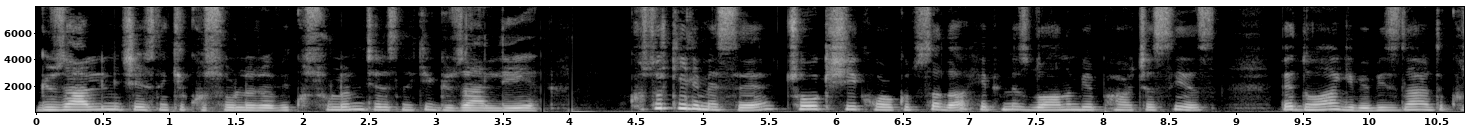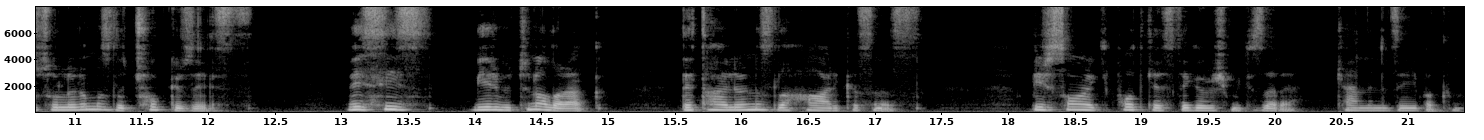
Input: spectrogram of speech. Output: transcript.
Güzelliğin içerisindeki kusurları ve kusurların içerisindeki güzelliği. Kusur kelimesi çoğu kişiyi korkutsa da hepimiz doğanın bir parçasıyız ve doğa gibi bizler de kusurlarımızla çok güzeliz. Ve siz bir bütün olarak detaylarınızla harikasınız. Bir sonraki podcast'te görüşmek üzere. Kendinize iyi bakın.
